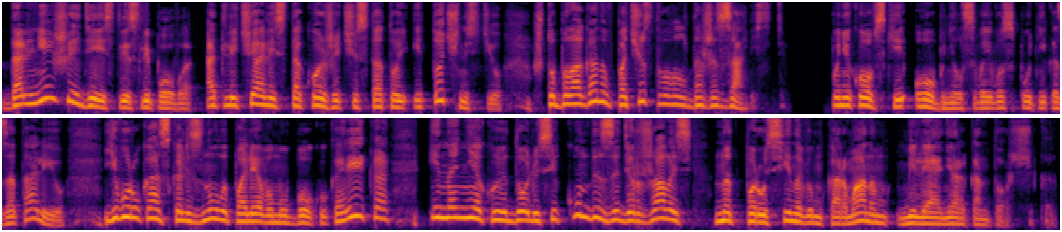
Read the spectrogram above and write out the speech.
Дальнейшие действия слепого отличались такой же чистотой и точностью, что Балаганов почувствовал даже зависть. Паниковский обнял своего спутника за талию, его рука скользнула по левому боку корейка и на некую долю секунды задержалась над парусиновым карманом миллионера-конторщика.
